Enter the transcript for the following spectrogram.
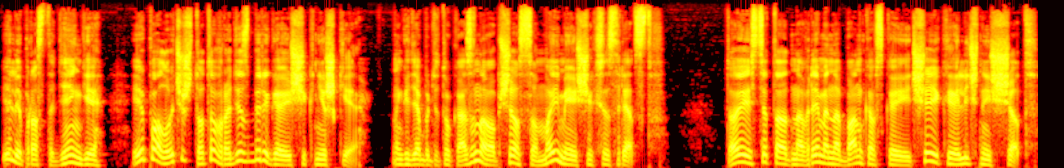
или просто деньги и получит что-то вроде сберегающей книжки, где будет указана общая сумма имеющихся средств. То есть это одновременно банковская ячейка и личный счет.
